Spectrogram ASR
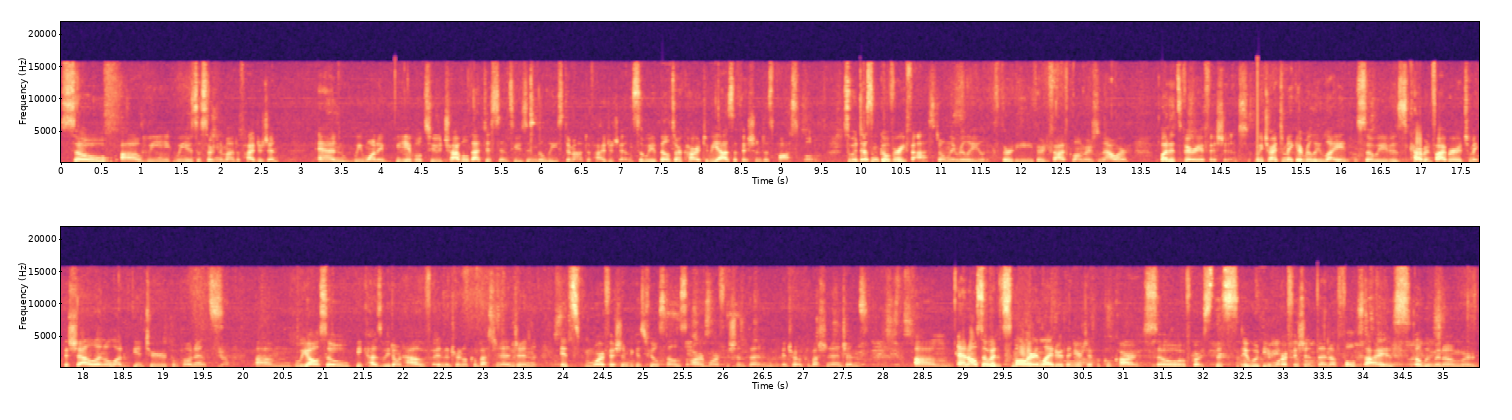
So uh, we, we use a certain amount of hydrogen, and we want to be able to travel that distance using the least amount of hydrogen. So we've built our car to be as efficient as possible. So it doesn't go very fast, only really like 30, 35 kilometers an hour, but it's very efficient. We tried to make it really light, so we used carbon fiber to make the shell and a lot of the interior components. Yeah. Um, we also, because we don't have an internal combustion engine, it's more efficient because fuel cells are more efficient than internal combustion engines. Um, and also it's smaller and lighter than your typical car, so of course this it would be more efficient than a full-size aluminum or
